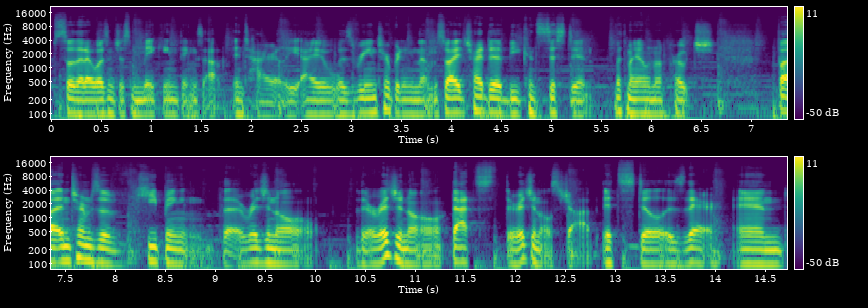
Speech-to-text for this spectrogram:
so that I wasn't just making things up entirely. I was reinterpreting them. So I tried to be consistent with my own approach. But in terms of keeping the original, the original, that's the original's job. It still is there. And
